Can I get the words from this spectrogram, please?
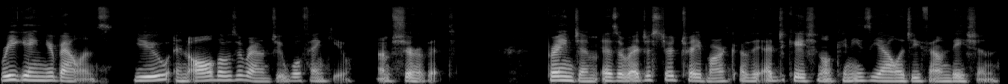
Regain your balance. You and all those around you will thank you. I'm sure of it. Brain Gym is a registered trademark of the Educational Kinesiology Foundation,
